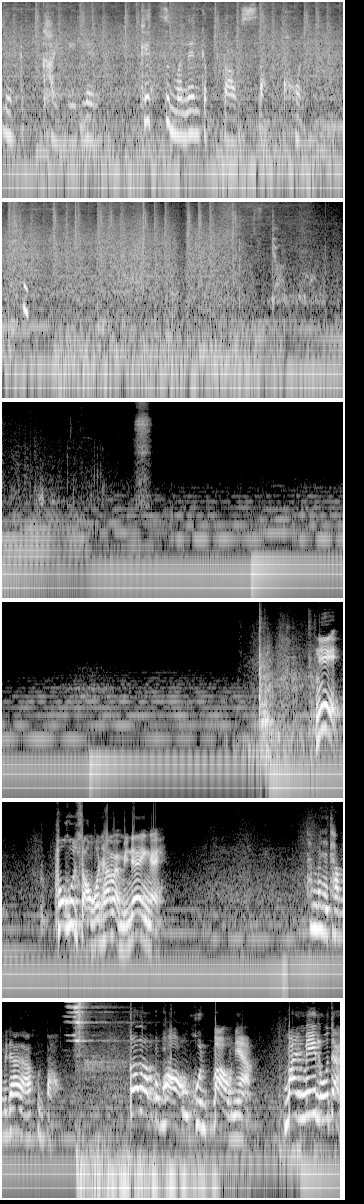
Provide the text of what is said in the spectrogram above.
เล่นกับใครไม่เล่น คิดจะมาเล่นกับเราสองคน นี่ พวกคุณสองคนทำแบบนี้ได้ยังไง ทำไมจะทำไม่ได้ล่ะคุณเป่า ก็รปภของคุณเป่าเนี่ย มันไม่รู้จัก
